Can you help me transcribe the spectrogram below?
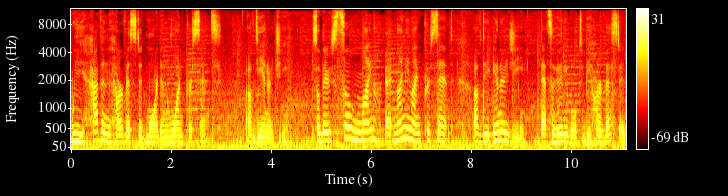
we haven't harvested more than 1% of the energy. So there's still 99% uh, of the energy that's available to be harvested.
